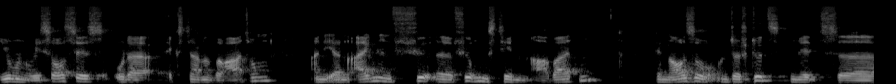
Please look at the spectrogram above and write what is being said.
Human Resources oder externer Beratung an ihren eigenen äh, Führungsthemen arbeiten, genauso unterstützt mit äh,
